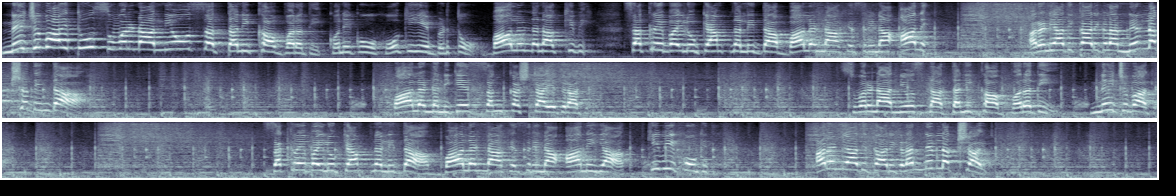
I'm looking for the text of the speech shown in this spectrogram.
ನಿಜವಾಯಿತು ಸುವರ್ಣ news ತನಿಖಾ ವರದಿ. ಕೊನೆಗೂ ಹೋಗಿಯೇ ಬಿಡ್ತು ಬಾಲಣ್ಣನ ಕಿವಿ. ಸಕ್ರೆಬೈಲು ಕ್ಯಾಂಪ್ನಲ್ಲಿದ್ದ ಬಾಲಣ್ಣ ಹೆಸರಿನ ಆನೆ. ಅರಣ್ಯಾಧಿಕಾರಿಗಳ ನಿರ್ಲಕ್ಷ್ಯದಿಂದ ಬಾಲಣ್ಣನಿಗೆ ಸಂಕಷ್ಟ ಎದುರಾಗಿದೆ. ಸುವರ್ಣ ನ್ಯೂಸ್ನ ತನಿಖಾ ವರದಿ ನಿಜವಾಗಿದೆ. ಸಕ್ರೆಬೈಲು ಕ್ಯಾಂಪ್ನಲ್ಲಿದ್ದ ಬಾಲಣ್ಣ ಹೆಸರಿನ ಆನೆಯ ಕಿವಿ ಹೋಗಿದೆ. ಅರಣ್ಯಾಧಿಕಾರಿಗಳ ನಿರ್ಲಕ್ಷ್ಯ ಆಯಿತು.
